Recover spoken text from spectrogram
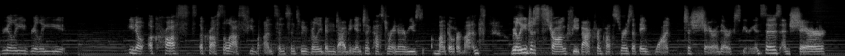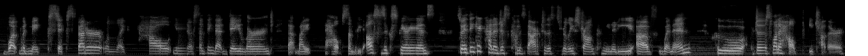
really, really you know across across the last few months and since we've really been diving into customer interviews month over month really just strong feedback from customers that they want to share their experiences and share what would make Stix better or like how you know something that they learned that might help somebody else's experience. So i think it kind of just comes back to this really strong community of women who just want to help each other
